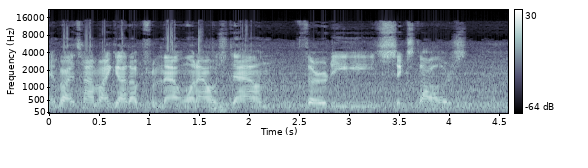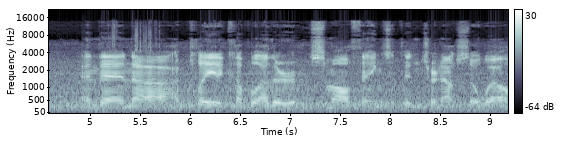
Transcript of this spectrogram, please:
and by the time I got up from that one, I was down $36. and then uh, I played a couple other small things that didn't turn out so well,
